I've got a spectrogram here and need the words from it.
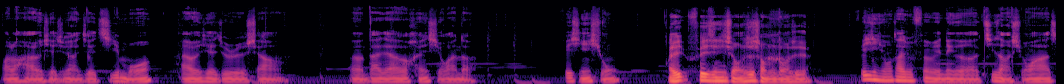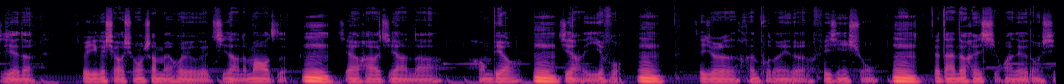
完了还有一些就像一些机模，还有一些就是像嗯、大家都很喜欢的飞行熊。哎，飞行熊是什么东西？飞行熊它就分为那个机长熊啊这些的，就一个小熊上面会有个机长的帽子，嗯这样还有机长的航标、嗯机长的衣服，嗯这就是很普通一个飞行熊，嗯。这大家都很喜欢这个东西。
